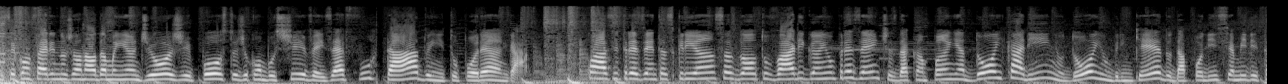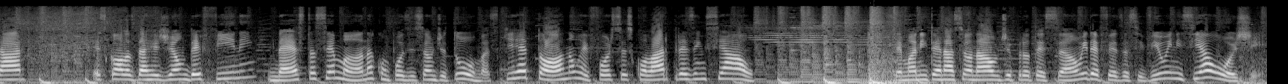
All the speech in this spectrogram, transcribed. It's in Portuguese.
Você confere no Jornal da Manhã de hoje: posto de combustíveis é furtado em Ituporanga. Quase 300 crianças do Alto Vale ganham presentes da campanha Doe Carinho, Doe um Brinquedo da Polícia Militar. Escolas da região definem, nesta semana, composição de turmas que retornam reforço escolar presencial. Semana Internacional de Proteção e Defesa Civil inicia hoje.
